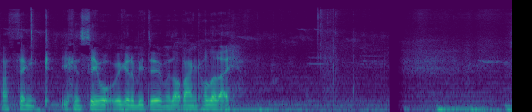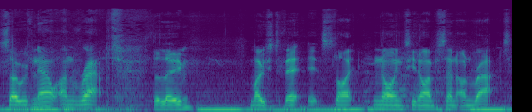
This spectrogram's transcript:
I think you can see what we're going to be doing with our bank holiday. So we've now unwrapped the loom, most of it. It's like 99% unwrapped.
